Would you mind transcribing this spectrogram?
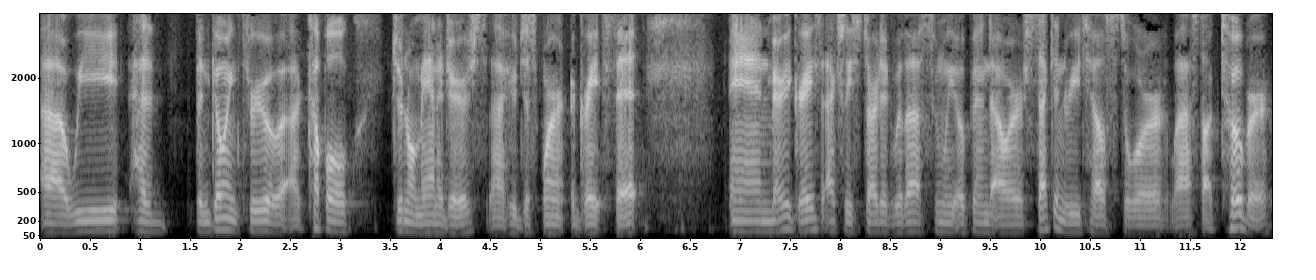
Uh, we had been going through a couple general managers uh, who just weren't a great fit. And Mary Grace actually started with us when we opened our second retail store last October.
